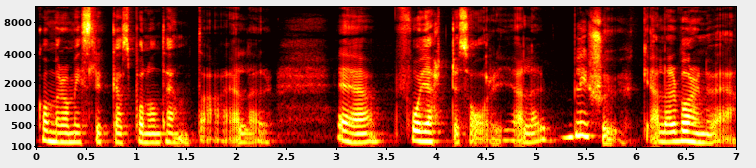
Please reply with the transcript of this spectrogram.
kommer att misslyckas på någon tenta eller eh, få hjärtesorg eller bli sjuk eller vad det nu är.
